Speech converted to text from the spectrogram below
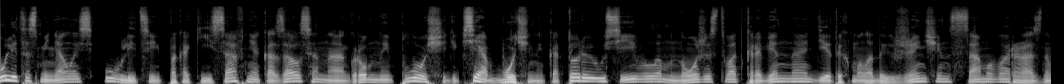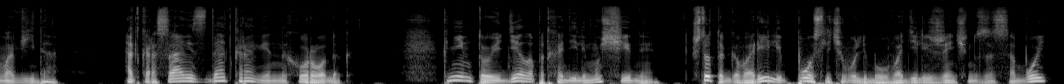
Улица сменялась улицей, пока Кейсав не оказался на огромной площади, все обочины которой усеивало множество откровенно одетых молодых женщин самого разного вида. От красавиц до откровенных уродок. К ним то и дело подходили мужчины. Что-то говорили, после чего либо уводили женщину за собой,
